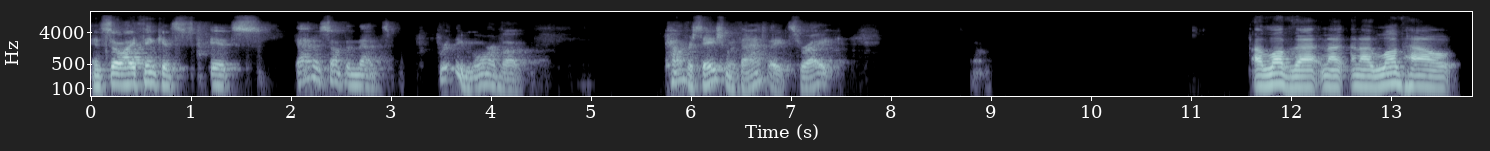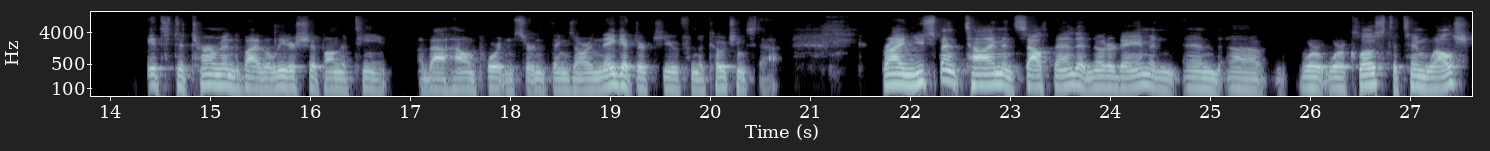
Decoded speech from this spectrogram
and so i think it's it's that is something that's really more of a conversation with athletes right I love that, and I and I love how it's determined by the leadership on the team about how important certain things are, and they get their cue from the coaching staff. Brian, you spent time in South Bend at Notre Dame, and and uh, we're we're close to Tim Welsh,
